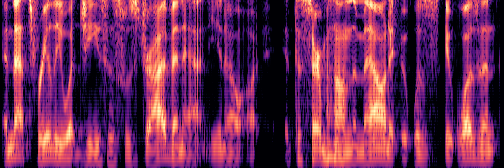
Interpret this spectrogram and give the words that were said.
And that's really what Jesus was driving at, you know, uh, at the Sermon on the Mount, it was it wasn't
